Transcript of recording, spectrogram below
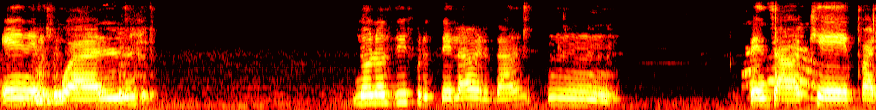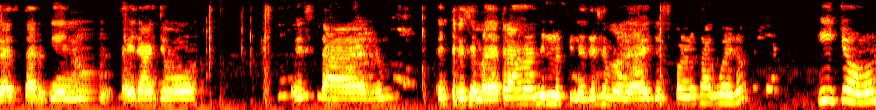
en el cual no los disfruté, la verdad. Mm, pensaba que para estar bien era yo estar entre semana trabajando y los fines de semana ellos con los abuelos y yo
